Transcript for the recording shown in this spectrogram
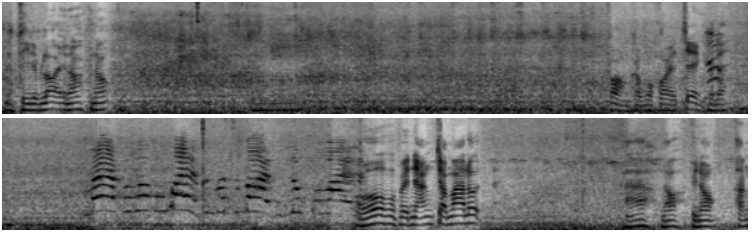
เป็นทีเรียบร้อยเนาะเนาะกล่องกับบ่คอยแจ้งเพิ่นเลยแม่เขาว่าเขาไหวแต่เป็นคนสบายเป็นลูกเขาไหวโอ้บ่เป็นหยังจะมาเลยอ่าเนาะพี่น้องทั้ง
